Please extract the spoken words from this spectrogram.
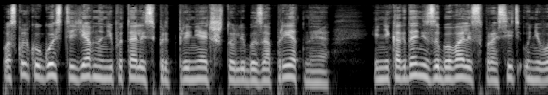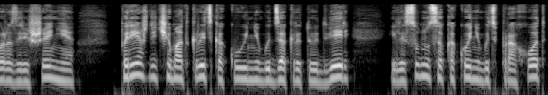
поскольку гости явно не пытались предпринять что-либо запретное и никогда не забывали спросить у него разрешения, прежде чем открыть какую-нибудь закрытую дверь или сунуться в какой-нибудь проход,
